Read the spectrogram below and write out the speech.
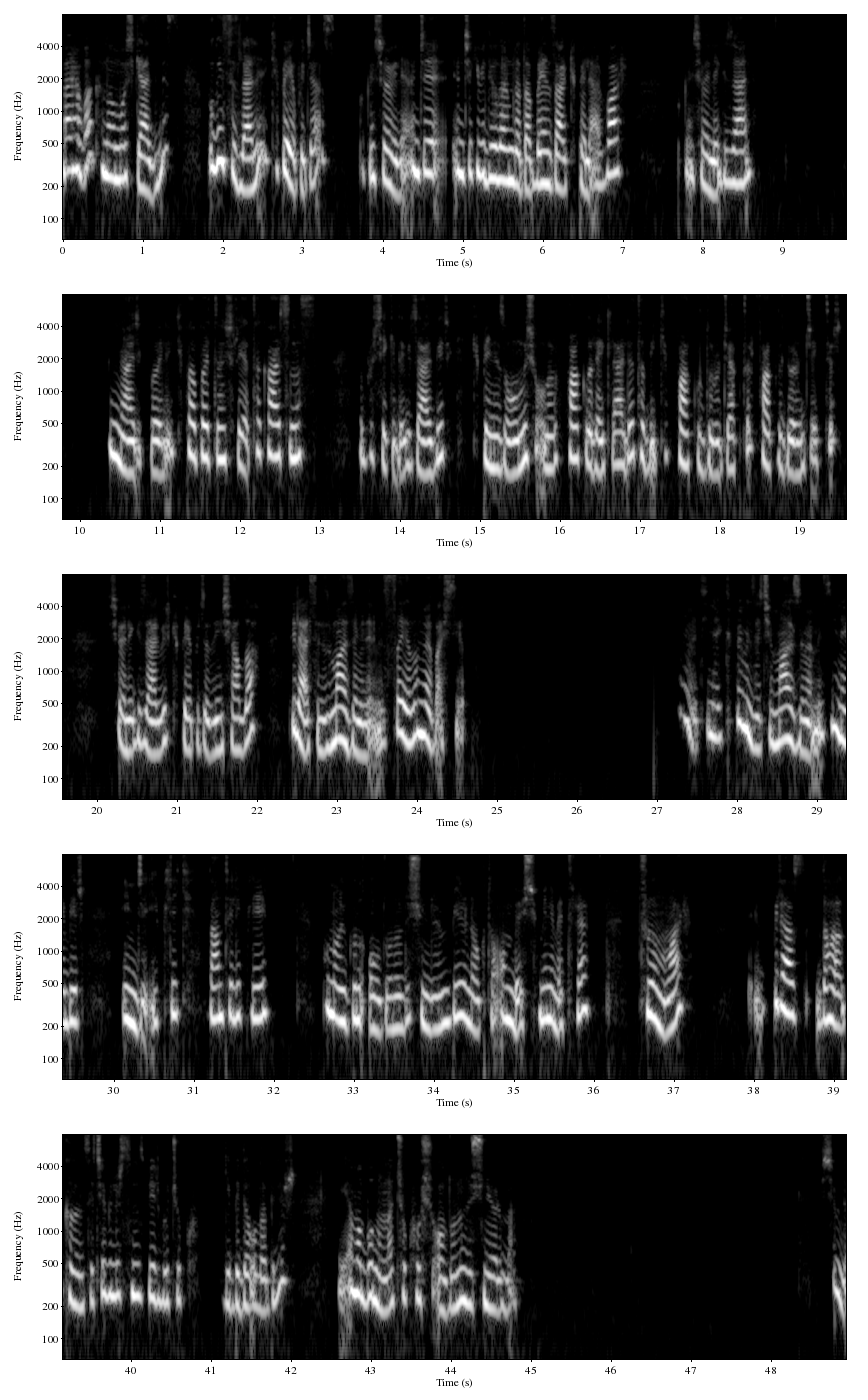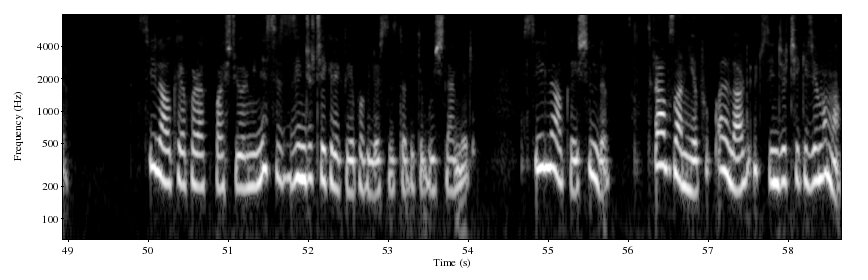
Merhaba kanalıma hoş geldiniz. Bugün sizlerle küpe yapacağız. Bugün şöyle önce önceki videolarımda da benzer küpeler var. Bugün şöyle güzel minnacık böyle küpe aparatını şuraya takarsınız. Ve bu şekilde güzel bir küpeniz olmuş olur. Farklı renklerde tabii ki farklı duracaktır. Farklı görünecektir. Şöyle güzel bir küpe yapacağız inşallah. Dilerseniz malzemelerimizi sayalım ve başlayalım. Evet yine küpemiz için malzememiz yine bir ince iplik, dantel ipliği. Buna uygun olduğunu düşündüğüm 1.15 milimetre tığım var. Ee, biraz daha kalın seçebilirsiniz. 1.5 gibi de olabilir. Ee, ama bununla çok hoş olduğunu düşünüyorum ben. Şimdi sihirli halka yaparak başlıyorum yine. Siz zincir çekerek de yapabilirsiniz tabii ki bu işlemleri. Sihirli halkayı şimdi trabzan yapıp aralarda 3 zincir çekeceğim ama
